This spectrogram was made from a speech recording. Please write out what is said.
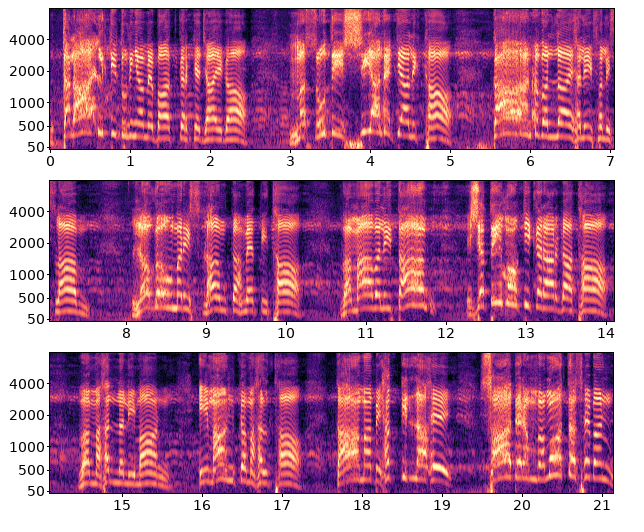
دلائل کی دنیا میں بات کر کے جائے گا۔ مسعودی شیعہ نے کیا لکھا؟ کان واللہ حلیف الاسلام۔ لوگو عمر اسلام کا حمیتی تھا۔ وما ولی تام یتیموں کی قرارگاہ تھا۔ ومحل الایمان، ایمان کا محل تھا۔ کام بحق اللہ، صابرم وموتسبن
